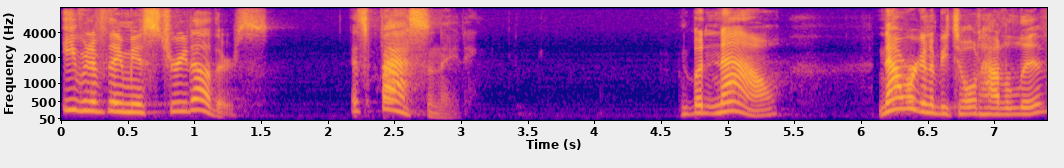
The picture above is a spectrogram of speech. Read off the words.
even if they mistreat others. It's fascinating. But now, now we're going to be told how to live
